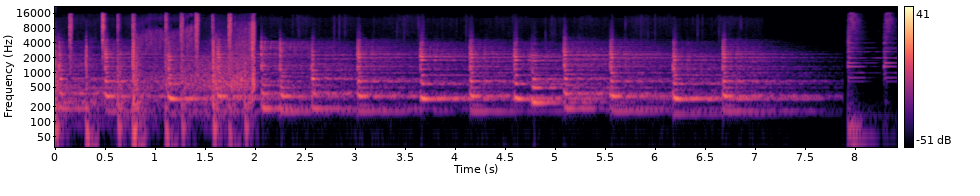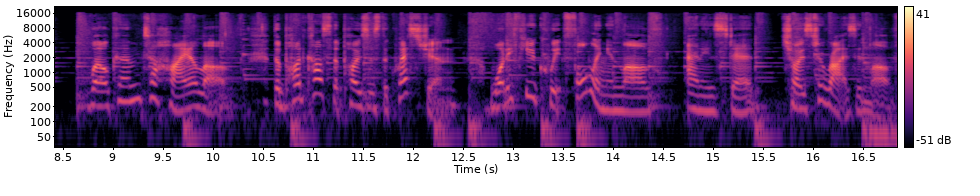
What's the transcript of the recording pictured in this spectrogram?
Welcome to Higher Love, the podcast that poses the question what if you quit falling in love and instead chose to rise in love?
